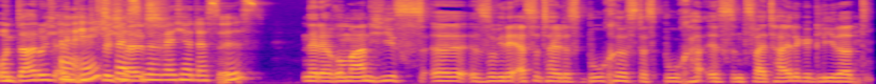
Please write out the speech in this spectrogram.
Und dadurch Ah, ergibt echt? sich Weißt halt. du, welcher das ist? Ne, der Roman hieß, äh, so wie der erste Teil des Buches, das Buch ist in zwei Teile gegliedert,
